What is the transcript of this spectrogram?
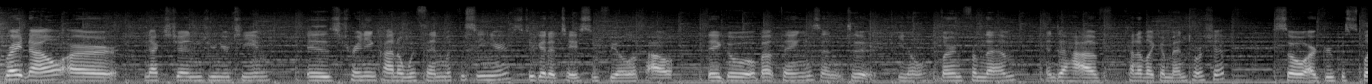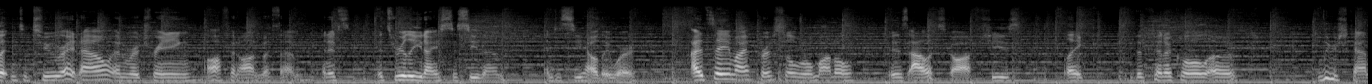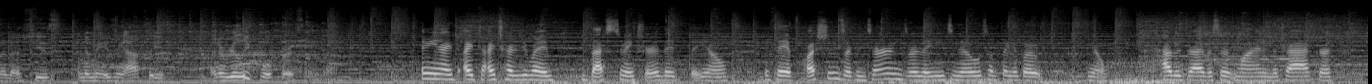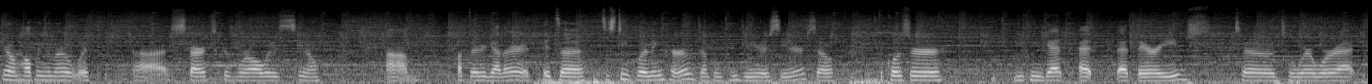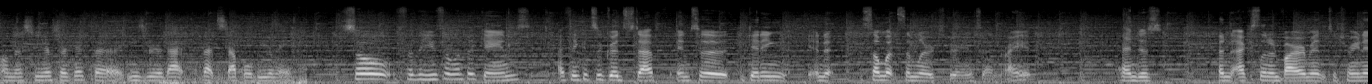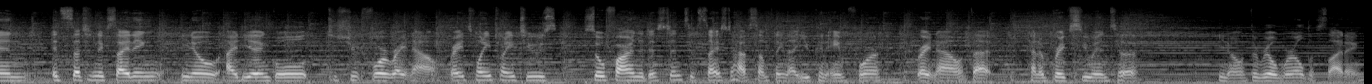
Right now, our next gen junior team is training kind of within with the seniors to get a taste and feel of how they go about things and to, you know, learn from them and to have kind of like a mentorship. So our group is split into two right now and we're training off and on with them. And it's, it's really nice to see them and to see how they work. I'd say my personal role model is Alex Gough. She's like the pinnacle of Luge Canada. She's an amazing athlete and a really cool person. Yeah. I mean, I, I, I, try to do my best to make sure that, that, you know, if they have questions or concerns or they need to know something about, you know, how to drive a certain line in the track or, you know, helping them out with uh, starts because we're always, you know, um, up there together. It, it's, a, it's a steep learning curve jumping from junior to senior, so the closer you can get at, at their age to, to where we're at on the senior circuit, the easier that, that step will be to make. So for the Youth Olympic Games, I think it's a good step into getting a somewhat similar experience in, right? And just an excellent environment to train in. It's such an exciting, you know, idea and goal to shoot for right now, right? 2022 is so far in the distance. It's nice to have something that you can aim for right now that kind of breaks you into, you know, the real world of sliding.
